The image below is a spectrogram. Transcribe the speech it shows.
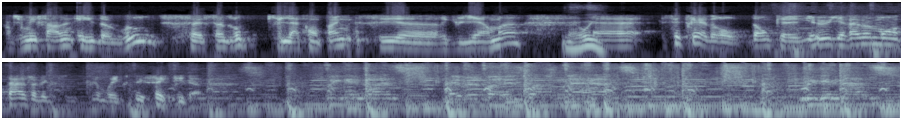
par Jimmy Fallon et The Roots. C'est un groupe qui l'accompagne assez euh, régulièrement. Ben oui. Euh, c'est très drôle. Donc, euh, il y, avait un montage avec. On va écouter Safety Dance. we can dance, everybody's watching their hands. We can dance,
